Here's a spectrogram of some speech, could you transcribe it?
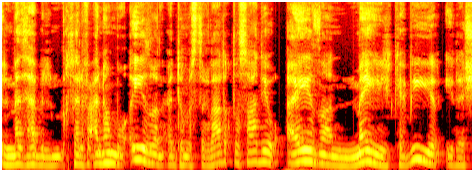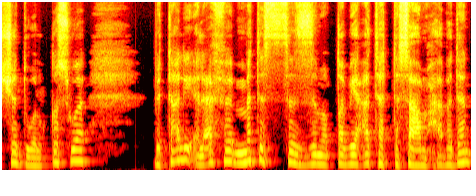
المذهب المختلف عنهم وأيضا عندهم استغلال اقتصادي وأيضا ميل كبير إلى الشد والقسوة بالتالي العفة ما تستلزم بطبيعتها التسامح ابدا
